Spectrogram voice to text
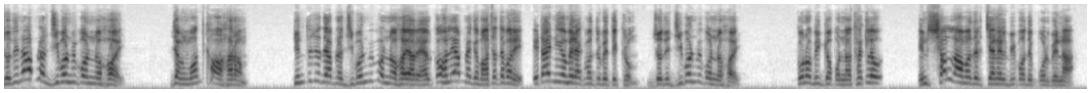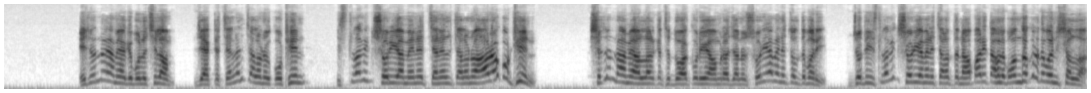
যদি না আপনার জীবন বিপন্ন হয়, যেমন মদ খাওয়া হারাম, কিন্তু যদি আপনার জীবন বিপন্ন হয় আর অ্যালকোহলে আপনাকে বাঁচাতে পারে, এটাই নিয়মের একমাত্র ব্যতিক্রম। যদি জীবন বিপন্ন হয়, কোনো বিজ্ঞাপন না থাকলেও ইনশাল্লাহ আমাদের চ্যানেল বিপদে পড়বে না। এজন্যই আমি আগে বলেছিলাম যে একটা চ্যানেল চালানো কঠিন ইসলামিক শরিয়া মেনে চ্যানেল চালানো আরও কঠিন। সেজন্য আমি আল্লাহর কাছে দোয়া করি আমরা যেন শরিয়া মেনে চলতে পারি। যদি ইসলামিক শরিয়া মেনে চালাতে না পারি, তাহলে বন্ধ করে দেবো ইনশাল্লাহ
